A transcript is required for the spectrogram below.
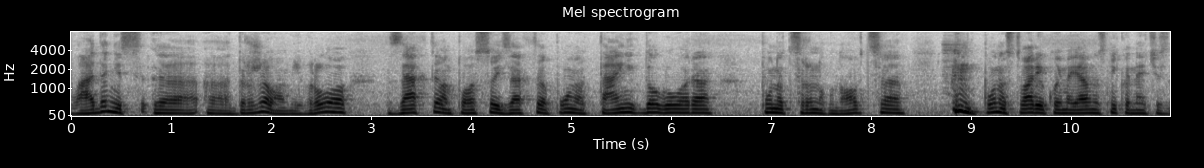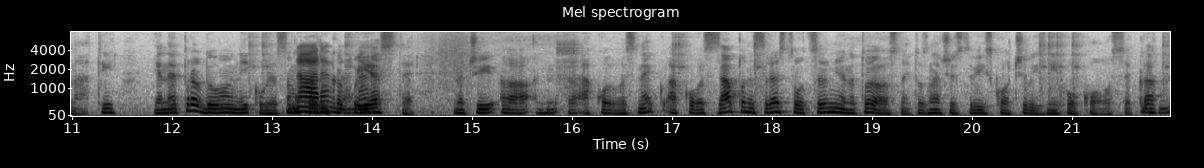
Vladanje s državom je vrlo zahtevan posao i zahteva puno tajnih dogovora, puno crnog novca, puno stvari o kojima javnost nikad neće znati. Ja ne pravdam nikoga, ja samo kažem kako ne. jeste. Znači, a, ako, vas neko, ako vas zapadne sredstvo ocrnjuje na toj osnovi, to znači da ste vi iskočili iz njihovog koloseka, -hmm.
